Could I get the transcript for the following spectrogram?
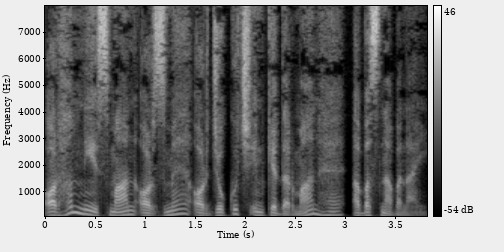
اور ہم نے اسمان اور زمیں اور جو کچھ ان کے درمان ہے، ابس نہ بنائی۔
